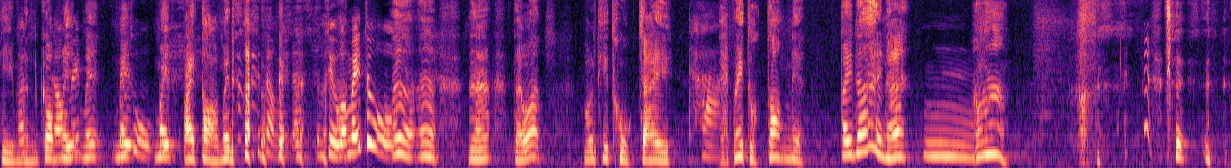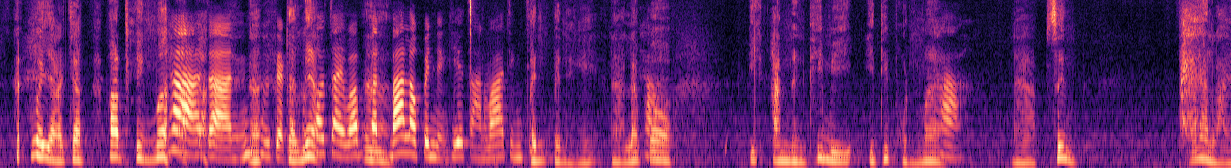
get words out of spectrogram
ทีมันก็ไม่ไม่ไม่ไม่ไปต่อไม่ได้ต่อไม่ได้ถือว่าไม่ถูกเออเออนะแต่ว่าบางทีถูกใจค่ะแต่ไม่ถูกต้องเนี่ยไปได้นะอืมอ่าไม่อยากจะพาดพิงมากค่ะอาจารย์นะแต่แต่ก็เนี่ยเข้าใจว่าอ่าบ้านเราเป็นอย่างที่อาจารย์ว่าจริงเป็นเป็นอย่างนี้นะแล้วก็อีกอันหนึ่งที่มีอิทธิพลมากๆค่ะนะครับซึ่งแพร่หลาย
